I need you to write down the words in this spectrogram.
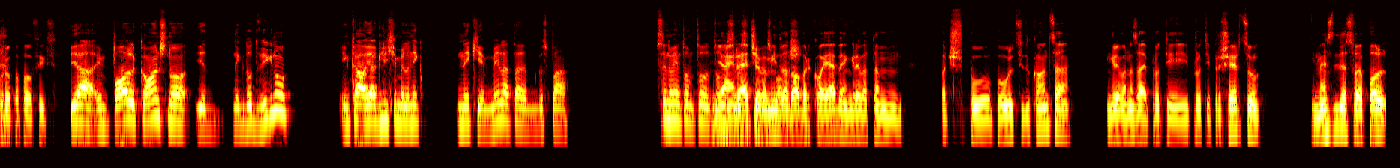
Uro pa pol fiks. Ja, in pol končno je nekdo dvignil in kao, ja, glih je imela nek, nekje imela ta gospa. Vse ne vem, to, to, to Ja, mislim, in da rečeva čisto mi dva dobro, ko jebe in greva tam pač po, po ulici do konca in greva nazaj proti, proti prešercu. In meni se zdi, da smo jo pol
